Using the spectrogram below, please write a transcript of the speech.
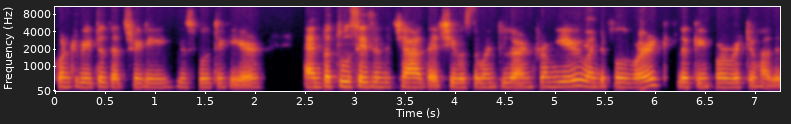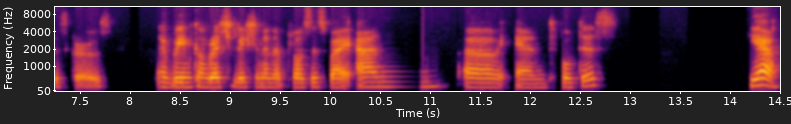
contributors. That's really useful to hear. And Batool says in the chat that she was the one to learn from you. Wonderful work. Looking forward to how this grows. There have been congratulations and applauses by Anne uh, and Fotis. Yeah,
